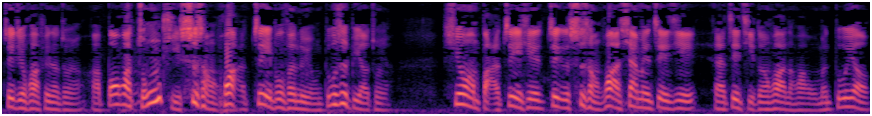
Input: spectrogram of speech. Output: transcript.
这句话非常重要啊，包括总体市场化这一部分内容都是比较重要。希望把这些这个市场化下面这些啊这几段话的话，我们都要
